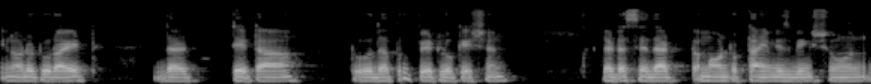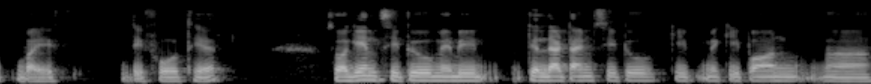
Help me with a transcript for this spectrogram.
in order to write that data to the appropriate location. Let us say that amount of time is being shown by the fourth here. So again cpu maybe till that time cpu keep may keep on uh,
